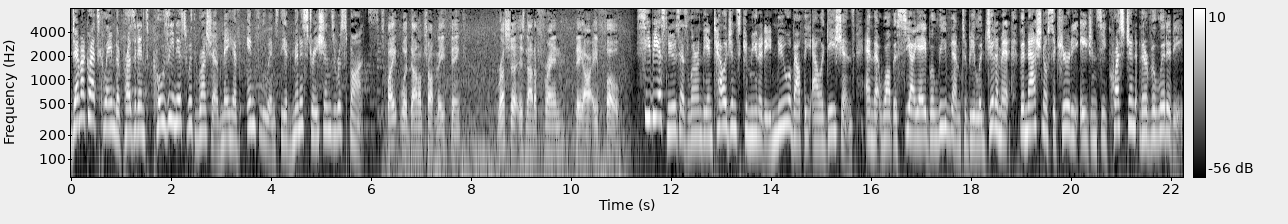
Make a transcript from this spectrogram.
Democrats claim the president's coziness with Russia may have influenced the administration's response. Despite what Donald Trump may think, Russia is not a friend, they are a foe. CBS News has learned the intelligence community knew about the allegations and that while the CIA believed them to be legitimate, the National Security Agency questioned their validity.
